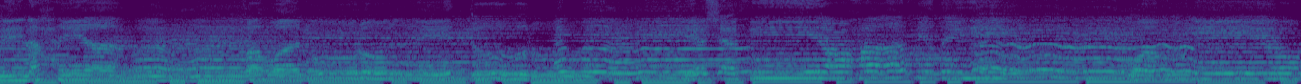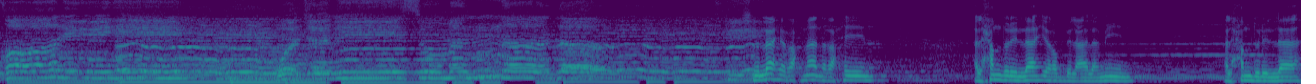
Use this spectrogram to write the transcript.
لنحيا فهو نور للدروب يا شفيع حافظه ومنير قارئه وجليس من نادى. بسم الله الرحمن الرحيم. الحمد لله رب العالمين. الحمد لله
